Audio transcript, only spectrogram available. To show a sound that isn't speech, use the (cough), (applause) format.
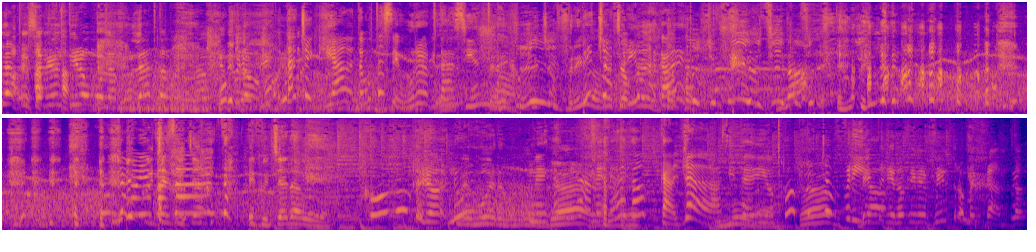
¡No te salió el tiro por la culata, pero (laughs) Pero vos estás chequeado, ¿estás- ¿vos estás seguro de lo que estás haciendo? pecho frío. Pecho frío acá de... Escucha, escucha. Escucha la vida. ¿Cómo? Pero no. Me muero, me muero. Me, mira, me, me has dejado callada, así te digo. Oh, pecho frío. que no tiene filtro, me encanta.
